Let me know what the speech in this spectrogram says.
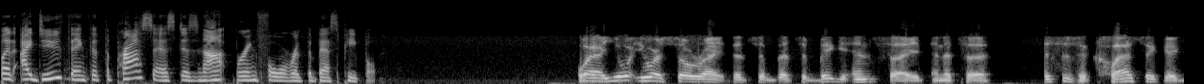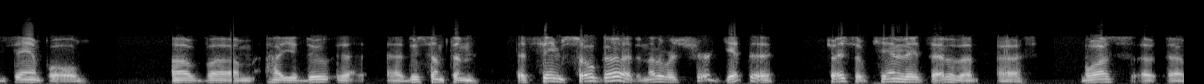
But I do think that the process does not bring forward the best people. Well, you you are so right. That's a that's a big insight, and it's a this is a classic example of um, how you do uh, uh, do something that seems so good. In other words, sure, get the choice of candidates out of the uh, boss uh, uh,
